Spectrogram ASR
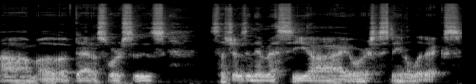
um, of, of, data sources such as an MSCI or Sustainalytics.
